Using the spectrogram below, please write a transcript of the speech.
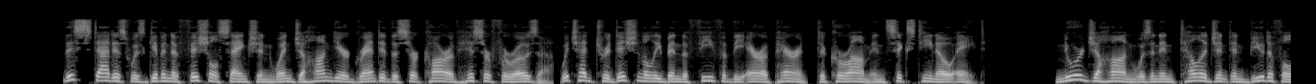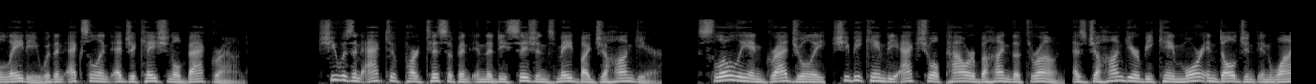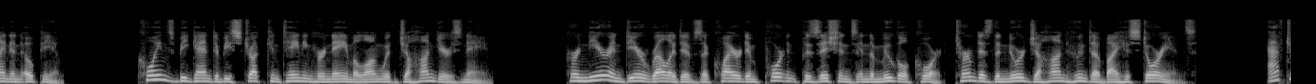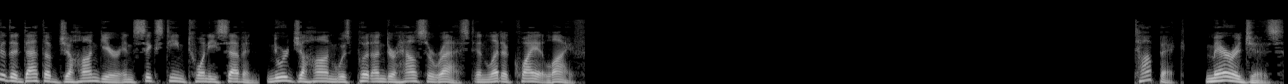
This status was given official sanction when Jahangir granted the Sirkar of Hisar Firoza, which had traditionally been the fief of the heir apparent, to Khurram in 1608. Nur Jahan was an intelligent and beautiful lady with an excellent educational background. She was an active participant in the decisions made by Jahangir. Slowly and gradually, she became the actual power behind the throne, as Jahangir became more indulgent in wine and opium. Coins began to be struck containing her name along with Jahangir's name. Her near and dear relatives acquired important positions in the Mughal court, termed as the Nur Jahan junta by historians. After the death of Jahangir in 1627, Nur Jahan was put under house arrest and led a quiet life. Marriages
